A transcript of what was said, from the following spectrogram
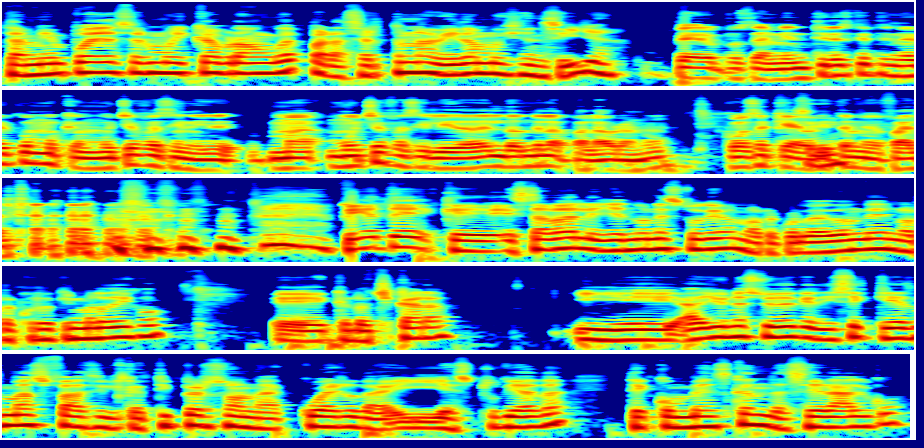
también puede ser muy cabrón, güey, para hacerte una vida muy sencilla. Pero pues también tienes que tener como que mucha facilidad, mucha facilidad del don de la palabra, ¿no? Cosa que Sí. ahorita me falta. Fíjate que estaba leyendo un estudio, no recuerdo de dónde, no recuerdo quién me lo dijo, eh, que lo checara. Y hay un estudio que dice que es más fácil que a ti persona cuerda y estudiada te convenzcan de hacer algo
